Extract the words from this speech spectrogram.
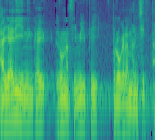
Kaymi qallariynin kay runa simipi programanchikpa.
